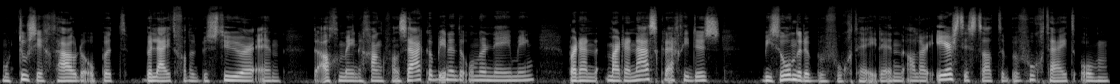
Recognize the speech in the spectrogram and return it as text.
moet toezicht houden op het beleid van het bestuur en de algemene gang van zaken binnen de onderneming. Maar, dan, maar daarnaast krijgt hij dus bijzondere bevoegdheden. En allereerst is dat de bevoegdheid om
